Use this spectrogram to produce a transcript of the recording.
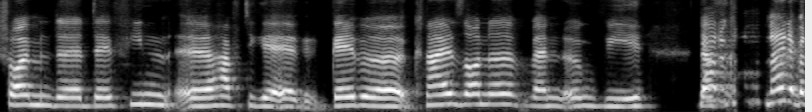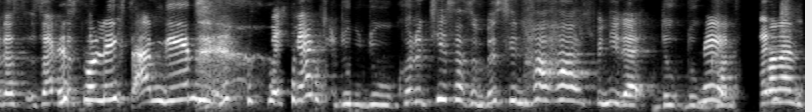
überschäumende, delfinhaftige äh, gelbe Knallsonne, wenn irgendwie ja, du kannst, nein, aber das sagt das, Licht angeht. Ich merke, du, du konnotierst das so ein bisschen, haha, ich bin hier der, du, du nee, kannst Menschen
